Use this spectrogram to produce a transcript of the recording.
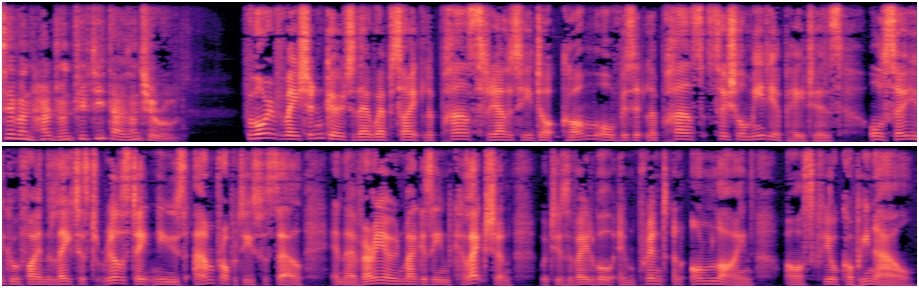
750,000 euros. For more information, go to their website leprincereality.com or visit Le Prince social media pages. Also, you can find the latest real estate news and properties for sale in their very own magazine collection, which is available in print and online. Ask for your copy now.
